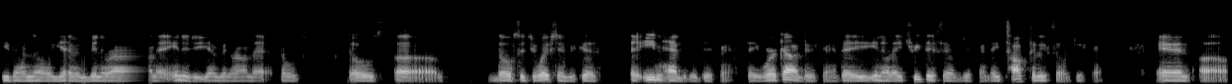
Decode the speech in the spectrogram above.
You don't know. You haven't been around that energy. You haven't been around that those those uh those situations because their eating habits are different. They work out different. They you know they treat themselves different. They talk to themselves different. And uh,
